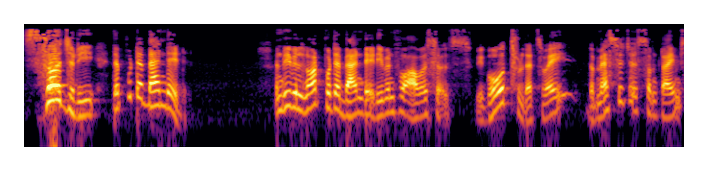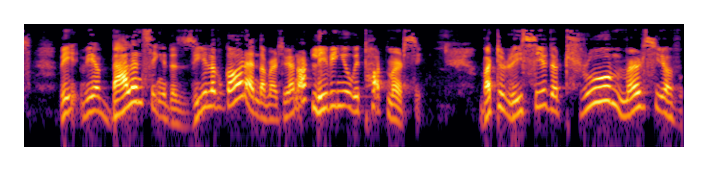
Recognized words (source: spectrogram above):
surgery, they put a band-aid. And we will not put a band-aid even for ourselves. We go through, that's why the message is sometimes, we, we are balancing the zeal of God and the mercy. We are not leaving you without mercy. But to receive the true mercy of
